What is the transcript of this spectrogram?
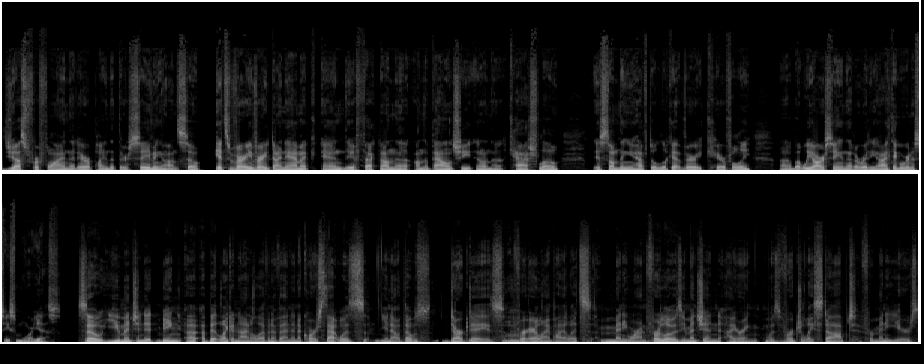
just for flying that airplane that they're saving on. So it's very, very dynamic, and the effect on the on the balance sheet and on the cash flow is something you have to look at very carefully. Uh, but we are seeing that already, and I think we're going to see some more. Yes. So you mentioned it being a, a, bit like a 9/11 event, and of course that was, you know, that was dark days mm. for airline pilots. Many were on furlough, as you mentioned. Hiring was virtually stopped for many years.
